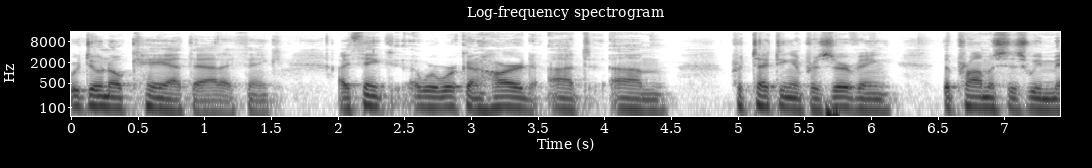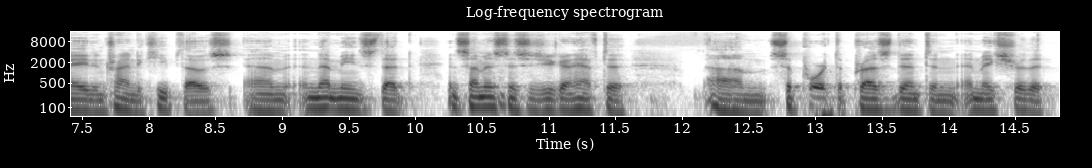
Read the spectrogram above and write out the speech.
We're doing okay at that. I think. I think we're working hard at um, protecting and preserving the promises we made and trying to keep those. Um, and that means that in some instances you're going to have to um, support the president and, and make sure that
